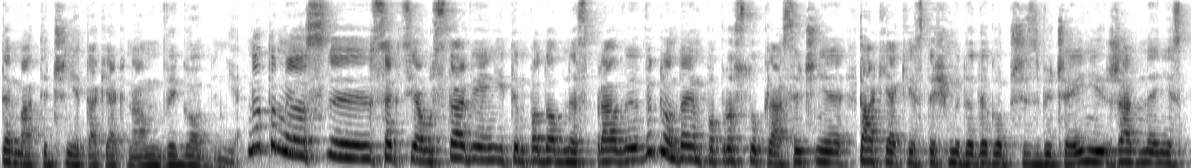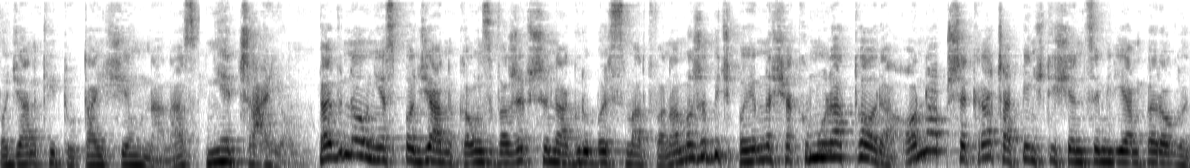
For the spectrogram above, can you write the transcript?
tematycznie tak jak nam wygodnie. Natomiast y, sekcja ustawień i tym podobne sprawy wyglądają po prostu klasycznie, tak jak jesteśmy do tego przyzwyczajeni, żadne niespodzianki tutaj się na nas nie czają. Pewną niespodzianką, zważywszy na grubość smartfona, może być pojemność akumulatora. Ona przekracza 5000 mAh,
